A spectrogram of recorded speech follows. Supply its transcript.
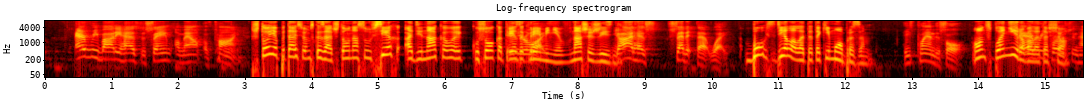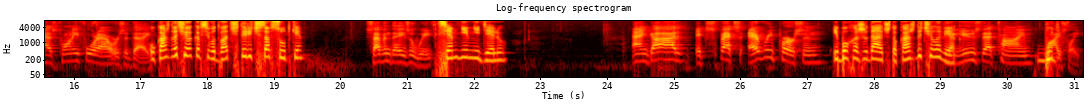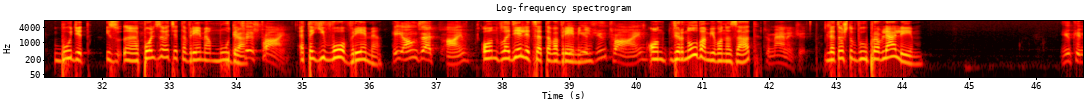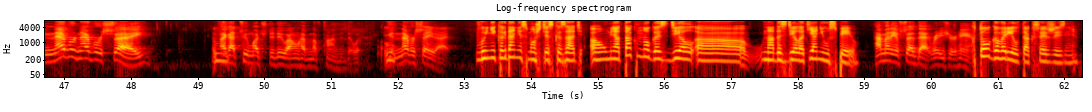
everybody has the same amount of time. Что я пытаюсь вам сказать? Что у нас у всех одинаковый кусок, отрезок времени в нашей жизни. God has set it that way. Бог сделал это таким образом. Он спланировал это все. person has 24 hours a day, У каждого человека всего 24 часа в сутки, seven days a week. 7 дней в неделю. And God expects every person И Бог ожидает, что каждый человек wisely. будет из- э, пользовать это время мудро. Это его время. Он владелец этого времени. Он вернул вам его назад для того, чтобы вы управляли им. Вы никогда не сможете сказать, «А у меня так много дел а, надо сделать, я не успею. Кто говорил так в своей жизни?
